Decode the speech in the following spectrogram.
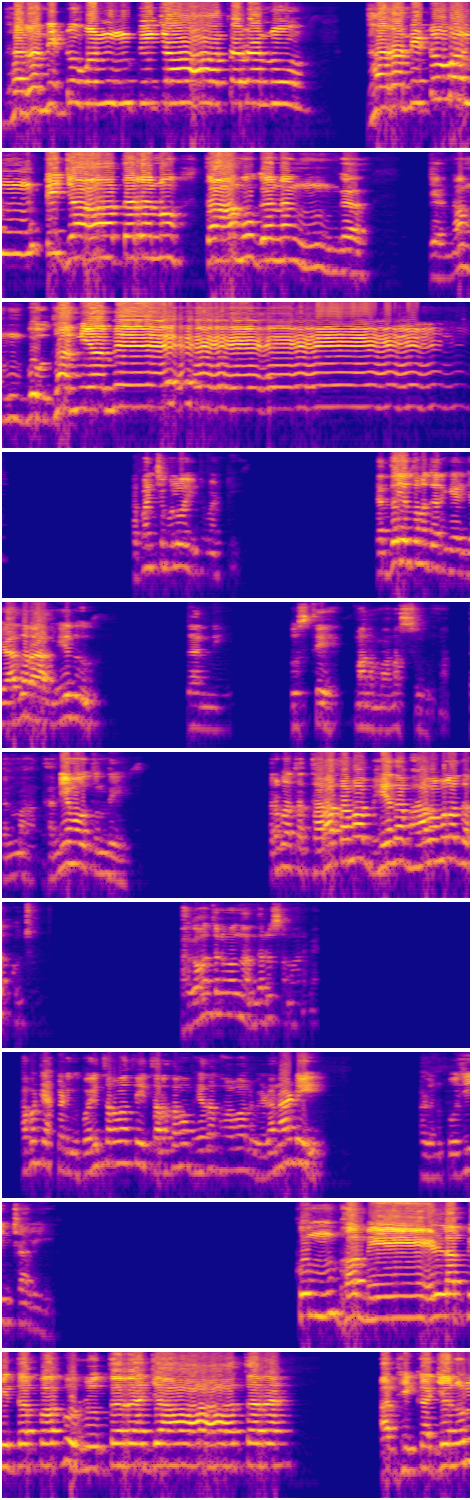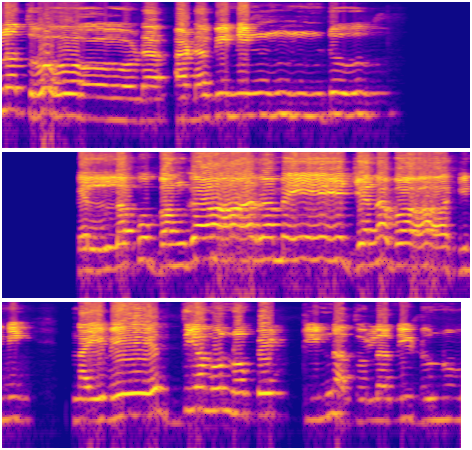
ధరనిటువంటి జాతరను ధరనిటువంటి జాతరను తాము గనంగ జనంబు ధన్యమే. ప్రపంచంలో ఇటువంటి పెద్ద ఎత్తున జరిగే జాతర లేదు. దాన్ని చూస్తే మన మనస్సు మన జన్మ ధన్యమవుతుంది. తర్వాత తరతమ భేద భావముల దక్కుచు. భగవంతుని ముందు అందరూ సమానమే. కాబట్టి అక్కడికి పోయిన తర్వాత ఈ తరతమ భేదభావాలు విడనాడి వాళ్ళని పూజించాలి. కుంభమేళ పిదప గురుతర జాతర. అధిక జనులతోడ అడవి నిండు. ఎల్లపు బంగారమే జనవాహిని నైవేద్యమును పెట్టిన తులనిడును.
